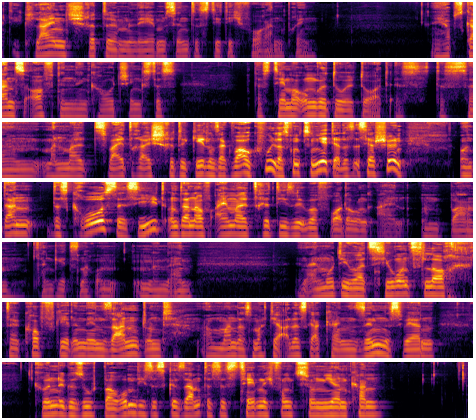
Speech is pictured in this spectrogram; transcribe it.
Die kleinen Schritte im Leben sind es, die dich voranbringen. Ich habe es ganz oft in den Coachings, dass das Thema Ungeduld dort ist, dass ähm, man mal zwei, drei Schritte geht und sagt, wow, cool, das funktioniert ja, das ist ja schön. Und dann das Große sieht und dann auf einmal tritt diese Überforderung ein und bam, dann geht es nach unten in ein, in ein Motivationsloch, der Kopf geht in den Sand und oh Mann, das macht ja alles gar keinen Sinn. Es werden Gründe gesucht, warum dieses gesamte System nicht funktionieren kann,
